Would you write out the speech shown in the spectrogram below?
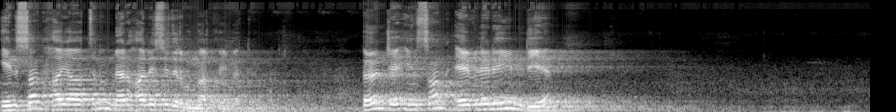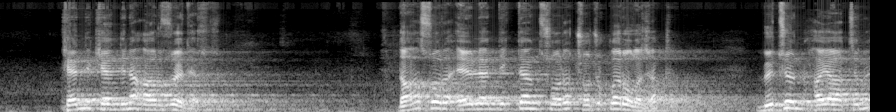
insan hayatının merhalesidir bunlar kıymetli. Önce insan evleneyim diye kendi kendine arzu eder. Daha sonra evlendikten sonra çocuklar olacak. Bütün hayatını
